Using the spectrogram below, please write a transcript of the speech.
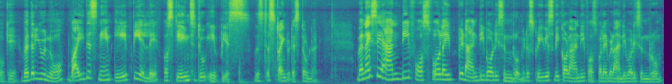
okay whether you know why this name apla was changed to aps this is just trying to test out that. When I say anti-phospholipid antibody syndrome, it was previously called anti-phospholipid antibody syndrome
